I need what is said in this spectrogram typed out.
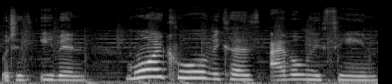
which is even more cool because I've only seen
